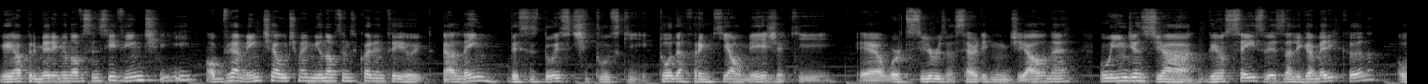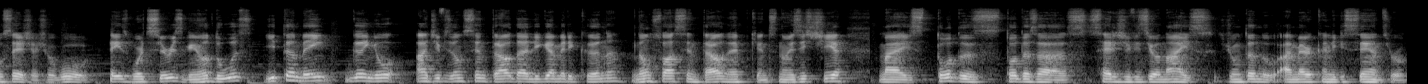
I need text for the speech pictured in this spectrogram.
Ganhou a primeira em 1920 e, obviamente, a última em 1948. Além desses dois títulos que toda a franquia almeja, que é World Series, a série mundial, né? O Indians já ganhou seis vezes a Liga Americana, ou seja, jogou seis World Series, ganhou duas, e também ganhou a divisão central da Liga Americana, não só a central, né, porque antes não existia, mas todas, todas as séries divisionais, juntando a American League Central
